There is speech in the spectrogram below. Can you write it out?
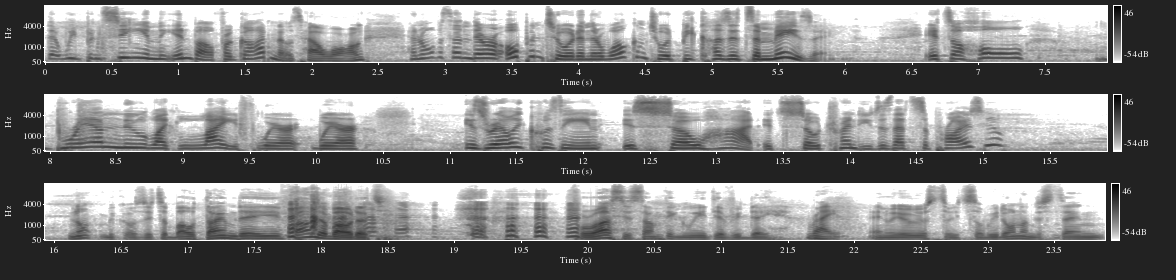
that we've been seeing in the inbal for god knows how long. And all of a sudden they're open to it and they're welcome to it because it's amazing. It's a whole brand new like life where where israeli cuisine is so hot it's so trendy does that surprise you No, because it's about time they found about it. For us, it's something we eat every day, right and we're used to it. So we don't understand.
